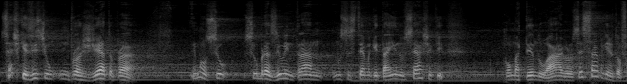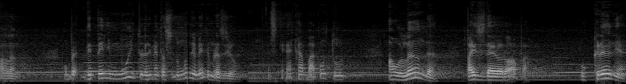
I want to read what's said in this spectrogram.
Você acha que existe um, um projeto para. Irmão, se o, se o Brasil entrar no sistema que está indo, você acha que combatendo o agro, você sabe o que eu estou falando? Depende muito da alimentação do mundo e mesmo no Brasil. Eles querem acabar com tudo. A Holanda, países da Europa, Ucrânia,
